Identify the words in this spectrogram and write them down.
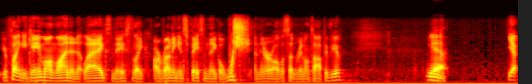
you're playing a game online and it lags and they like are running in space and they go whoosh and they're all of a sudden right on top of you. Yeah. Yep.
